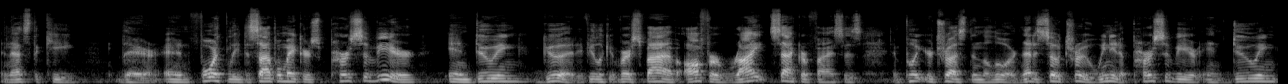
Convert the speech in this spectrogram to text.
And that's the key there. And fourthly, disciple makers persevere in doing good. If you look at verse 5, offer right sacrifices and put your trust in the Lord. And that is so true. We need to persevere in doing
